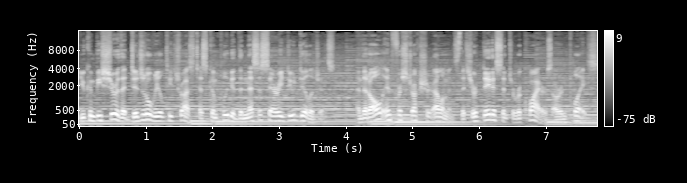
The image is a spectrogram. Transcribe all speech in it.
you can be sure that Digital Realty Trust has completed the necessary due diligence and that all infrastructure elements that your data center requires are in place,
